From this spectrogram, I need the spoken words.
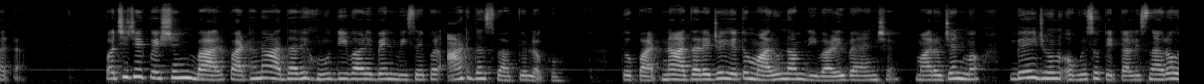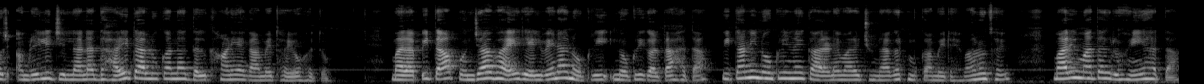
હતા. પછી છે ક્વેશ્ચન બાર, પાઠના આધારે હું દિવાળીબેન વિષય પર આઠ દસ વાક્યો લખું? તો પાઠના આધારે જોઈએ તો મારું નામ દિવાળીબેન છે. મારો જન્મ બે જૂન ઓગણીસો તેતાલીસના રોજ અમરેલી જિલ્લાના ધારી તાલુકાના દલખાણિયા ગામે થયો હતો. મારા પિતા પુંજાભાઈ રેલવેના નોકરી નોકરી કરતા હતા. પિતાની નોકરીને કારણે મારે જૂનાગઢ મુકામે રહેવાનું થયું. મારી માતા ગૃહિણી હતા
